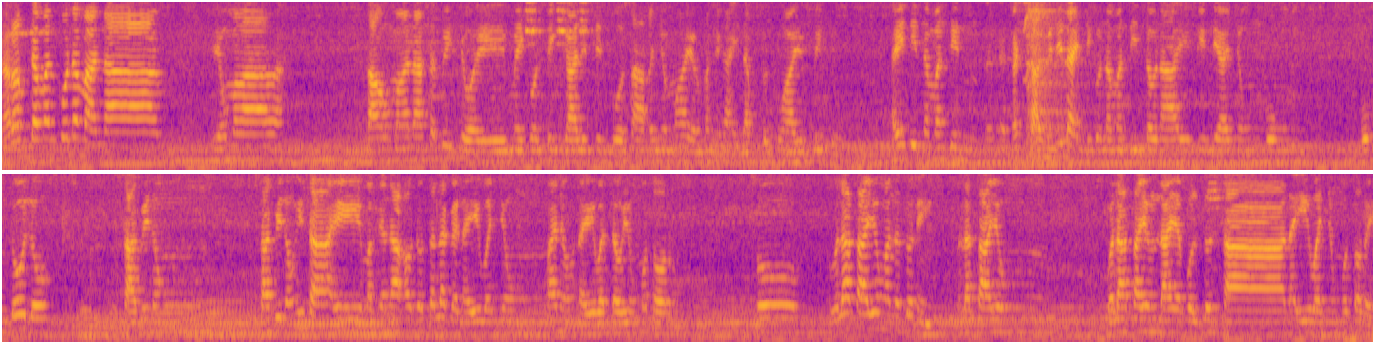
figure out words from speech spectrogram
naramdaman ko naman na yung mga taong mga nasa video ay may konting galit din po sa akin yung mga yun kasi nga in-upload ko nga yung video. Ay hindi naman din, kasi sabi nila, hindi ko naman din daw naiintindihan yung buong, buong dolo. Sabi nung sabi nung isa ay magnanakaw daw talaga, naiwan yung ano, naiwan daw yung motor. So, wala tayong ano doon eh. Wala tayong wala tayong liable doon sa naiwan yung motor eh.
